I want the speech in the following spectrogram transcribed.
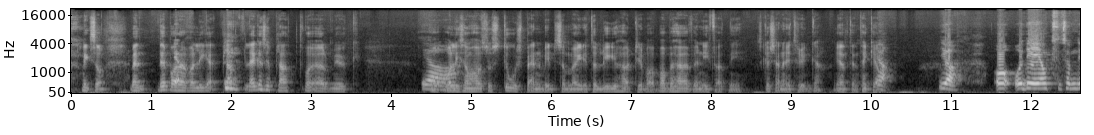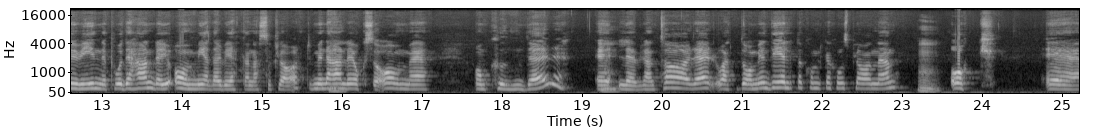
liksom. Men det är bara att ligga platt, lägga sig platt, vara ödmjuk och, och liksom ha så stor spännvidd som möjligt och lyhörd till vad, vad behöver ni för att ni ska känna er trygga? Egentligen, tänker jag. Ja, och, och, det är också som du är inne på, det handlar ju om medarbetarna såklart, men det mm. handlar också om, eh, om kunder, mm. leverantörer och att de är en del av kommunikationsplanen. Mm. Och eh,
